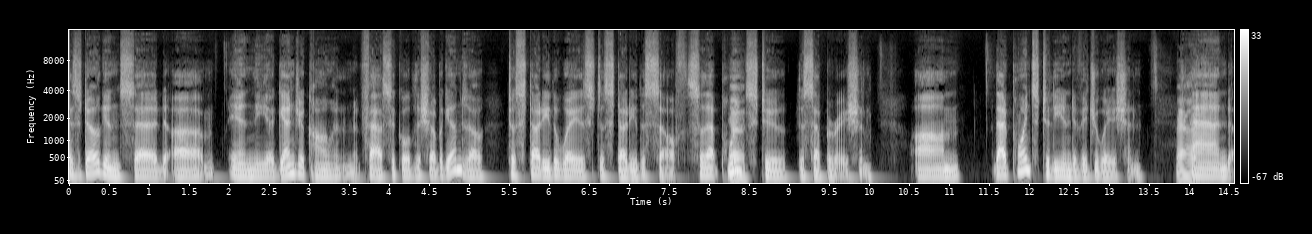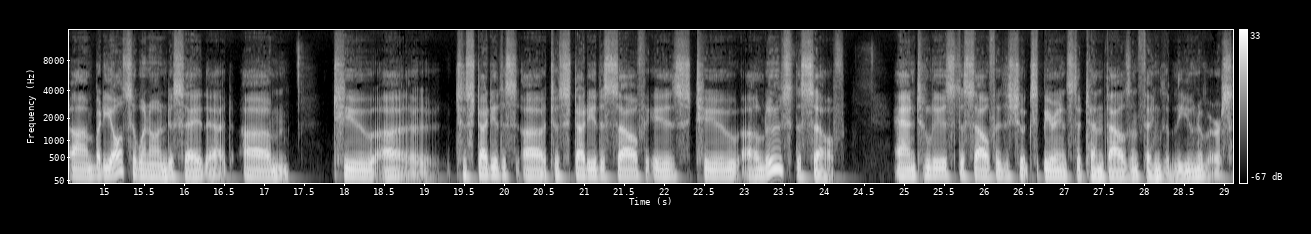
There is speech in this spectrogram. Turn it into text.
as Dogen said um, in the Genjokoan fascicle of the Shobogenzo, to study the way is to study the self. So that points to the separation. Um, that points to the individuation. Yeah. And um, but he also went on to say that um, to uh, to study this uh, to study the self is to uh, lose the self, and to lose the self is to experience the ten thousand things of the universe.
